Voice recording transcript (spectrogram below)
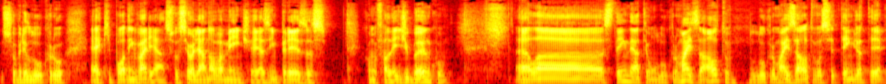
sobre lucro é, que podem variar. Se você olhar novamente aí, as empresas, como eu falei, de banco elas tendem a ter um lucro mais alto. No lucro mais alto, você tende a ter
